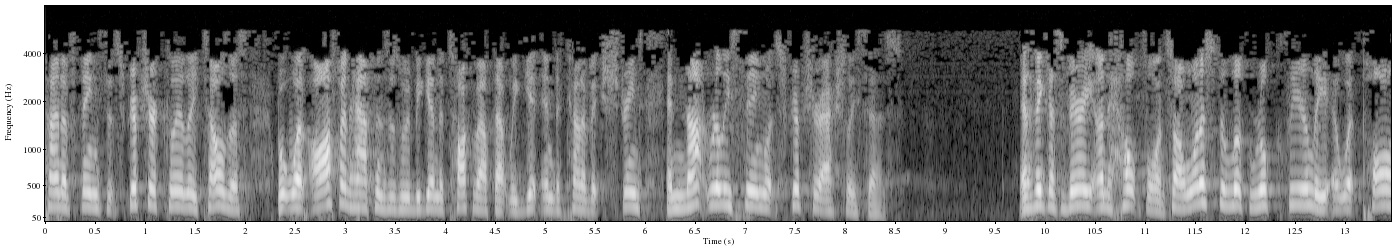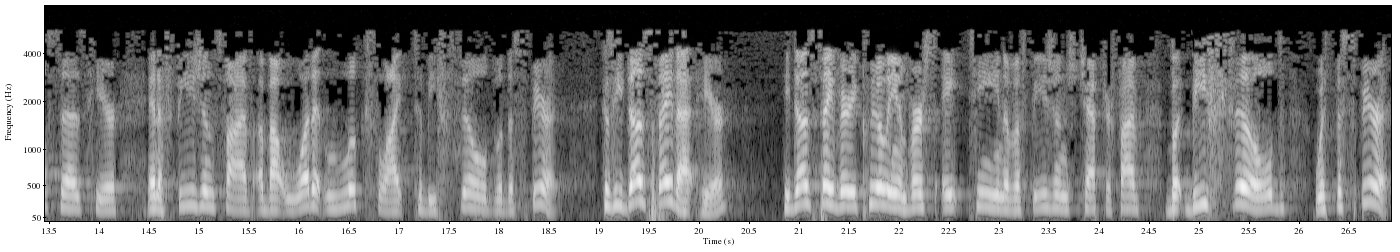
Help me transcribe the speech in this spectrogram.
kind of things that Scripture clearly tells us. But what often happens as we begin to talk about that, we get into kind of extremes and not really seeing what Scripture actually says. And I think that's very unhelpful. And so I want us to look real clearly at what Paul says here in Ephesians 5 about what it looks like to be filled with the Spirit. Because he does say that here. He does say very clearly in verse 18 of Ephesians chapter 5, but be filled with the Spirit.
